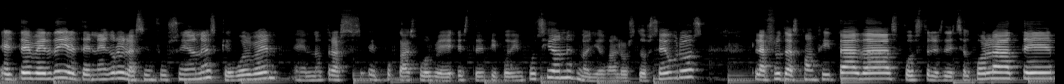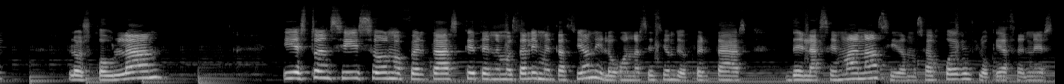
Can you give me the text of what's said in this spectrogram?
el té verde y el té negro y las infusiones que vuelven, en otras épocas vuelve este tipo de infusiones, no llega a los 2 euros, las frutas confitadas, postres de chocolate, los coulan y esto en sí son ofertas que tenemos de alimentación y luego en la sección de ofertas de la semana, si vamos al jueves, lo que hacen es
